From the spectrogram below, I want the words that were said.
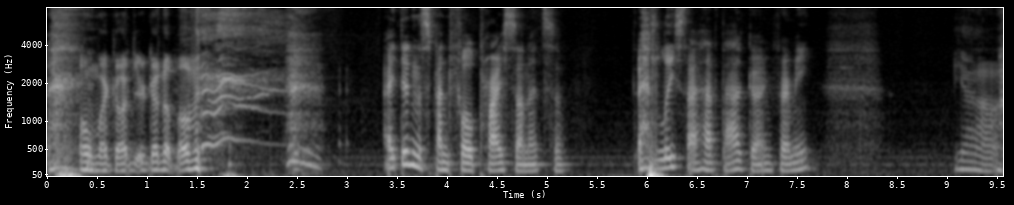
oh my god, you're gonna love it. I didn't spend full price on it, so at least I have that going for me. Yeah.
